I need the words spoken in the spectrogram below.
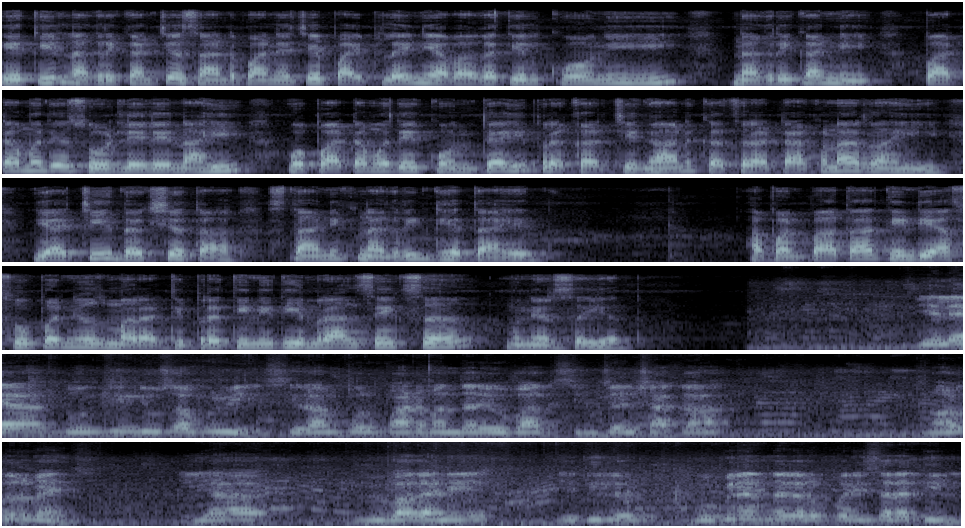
येथील नागरिकांचे सांडपाण्याचे पाईपलाईन या भागातील कोणीही नागरिकांनी पाटामध्ये सोडलेले नाही व पाटामध्ये कोणत्याही प्रकारची घाण कचरा टाकणार नाही याची दक्षता स्थानिक नागरिक घेत आहेत. आपण पाहतात इंडिया सुपर न्यूज मराठी प्रतिनिधी इम्रान शेखसह मुनीर सय्यद. गेल्या दोन तीन दिवसापूर्वी श्रीरामपूर पाटबंधारे विभाग सिंचन शाखा नॉर्दर्न बँच या विभागाने येथील गोपीनाथ नगर परिसरातील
